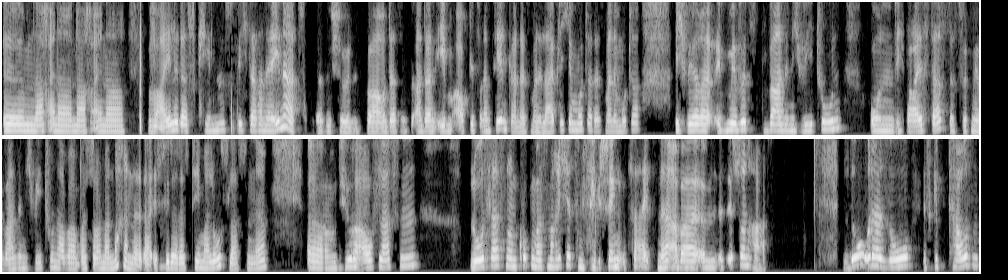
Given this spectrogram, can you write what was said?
ähm, nach einer, nach einer Weile das Kind sich daran erinnert, äh, wie schön es war und dass es dann eben auch differenzieren kann. Das ist meine leibliche Mutter, das ist meine Mutter. Ich wäre, mir würde es wahnsinnig wehtun. Und ich weiß das, das wird mir wahnsinnig wehtun, aber was soll man machen? Ne? Da ist wieder das Thema Loslassen, ne? Ähm, Türe auflassen, loslassen und gucken, was mache ich jetzt mit der geschenkten Zeit, ne? Aber ähm, es ist schon hart. So oder so, es gibt tausend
